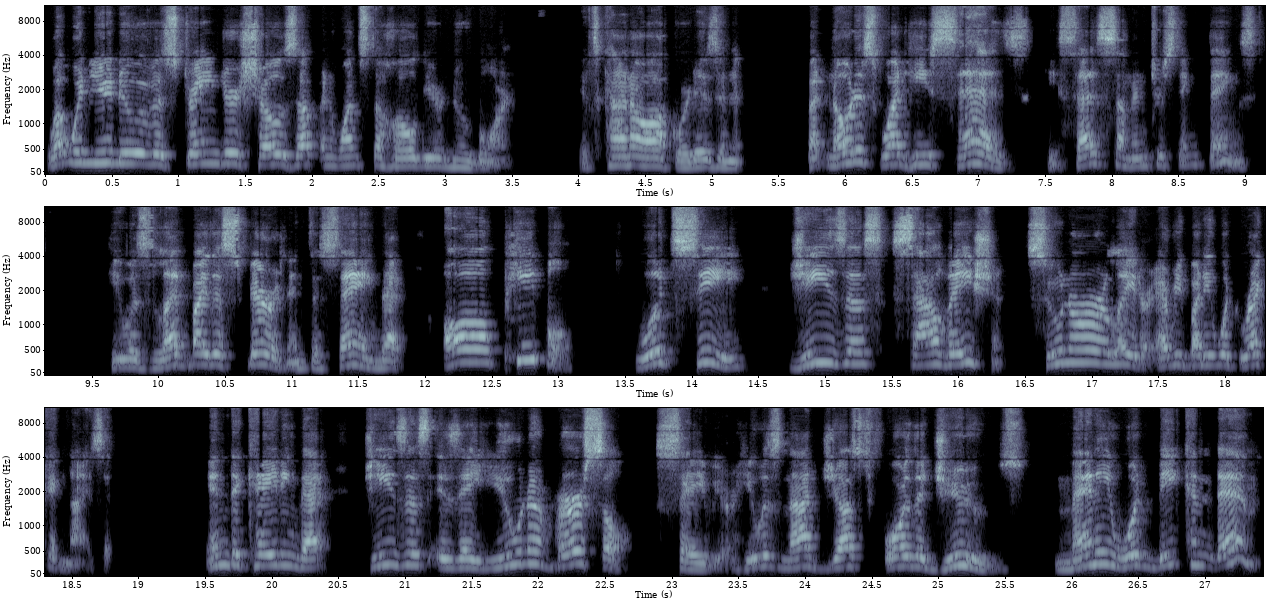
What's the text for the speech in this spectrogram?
what would you do if a stranger shows up and wants to hold your newborn? It's kind of awkward, isn't it? But notice what he says. He says some interesting things. He was led by the Spirit into saying that all people would see Jesus' salvation. Sooner or later, everybody would recognize it indicating that Jesus is a universal Savior. He was not just for the Jews. Many would be condemned,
